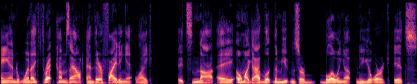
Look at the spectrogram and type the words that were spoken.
And when a threat comes out and they're fighting it like it's not a oh my god look the mutants are blowing up new york it's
